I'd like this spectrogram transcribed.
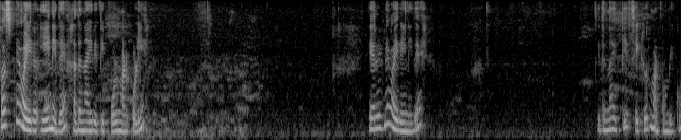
ಫಸ್ಟ್ನೇ ವೈರ್ ಏನಿದೆ ಅದನ್ನು ಈ ರೀತಿ ಫೋಲ್ಡ್ ಮಾಡ್ಕೊಳ್ಳಿ. ಎರಡನೇ ವೈರ್ ಏನಿದೆ? ಇದನ್ನು ಎತ್ತಿ ಸೆಕ್ಯೂರ್ ಮಾಡ್ಕೊಬೇಕು.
